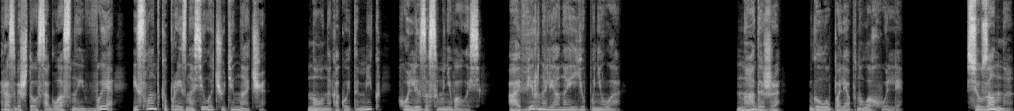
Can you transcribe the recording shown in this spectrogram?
разве что согласный «в» исландка произносила чуть иначе — но на какой-то миг Холли засомневалась, а верно ли она ее поняла. «Надо же!» — глупо ляпнула Холли. «Сюзанна!»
